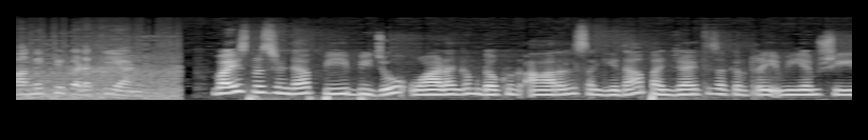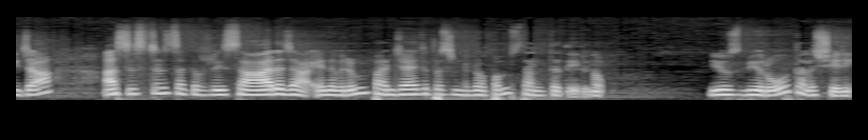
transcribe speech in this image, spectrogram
വന്നിട്ട് കിടക്കുകയാണ്. Vice president P Biju Vadankam doctor R L Sangeetha panchayat secretary V M Sheeja assistant secretary Saraja എന്നിവരും പഞ്ചായത്ത് പ്രസിഡന്റിനൊപ്പം സ്ഥലത്തെത്തിയിരുന്നു. News bureau Thalassery.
